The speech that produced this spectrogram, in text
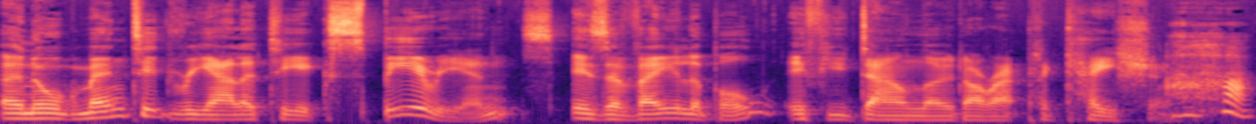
An augmented reality experience is available if you download our application. 아하,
